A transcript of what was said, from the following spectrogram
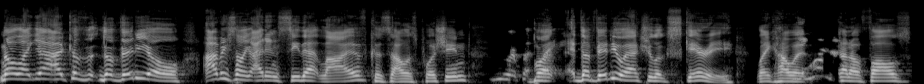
no like yeah because the video obviously like i didn't see that live because i was pushing You were, put- but right. the video actually looks scary like how it Yeah. kind of falls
